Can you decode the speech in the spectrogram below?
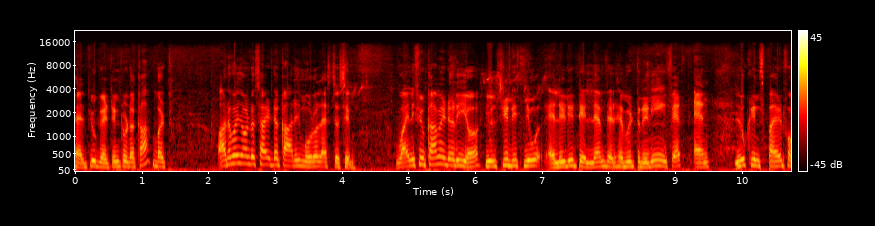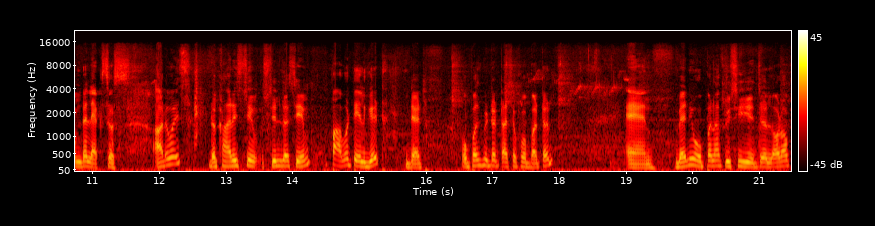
help you get into the car but otherwise on the side the car is more or less the same. While if you come at the rear you'll see this new led tail lamp that have a 3d effect and look inspired from the lexus. Otherwise the car is still the same. Power tailgate that opens with a touch of a button. And when you open up you see there's a lot of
